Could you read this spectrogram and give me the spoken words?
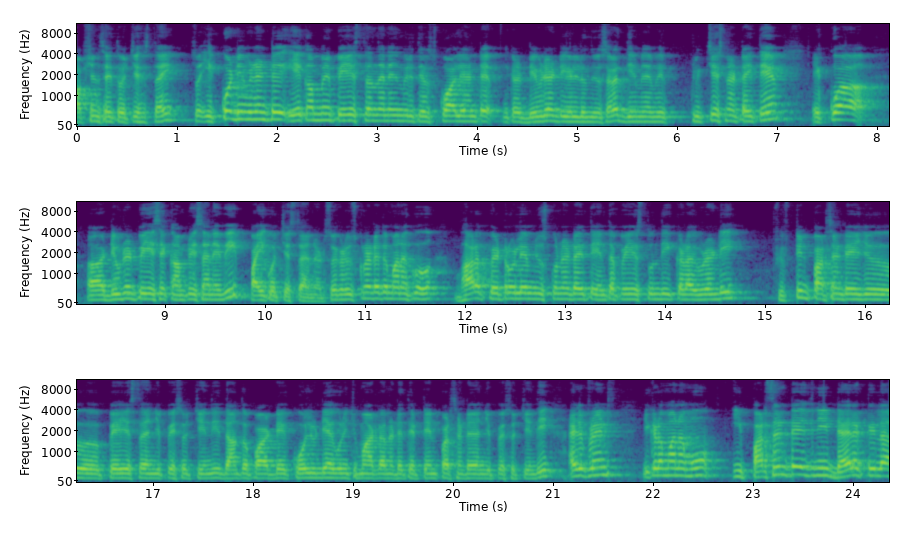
ఆప్షన్స్ అయితే వచ్చేస్తాయి. సో ఎక్కువ డివిడెంట్ ఏ కంపెనీ పే చేస్తుంది అనేది మీరు తెలుసుకోవాలి అంటే ఇక్కడ డివిడెంట్ ఈల్డ్ ఉంది చూసారా? దీని మీద మీరు క్లిక్ చేసినట్టయితే ఎక్కువ డివిడెంట్ పే చేసే కంపెనీస్ అనేవి పైకి వచ్చేస్తాయి అన్నట్టు సో ఇక్కడ చూసుకున్నట్టయితే మనకు భారత్ పెట్రోలియం చూసుకున్నట్టయితే ఎంత పే చేస్తుంది? ఇక్కడ చూడండి. ఫిఫ్టీన్ పర్సెంటేజ్ పే చేస్తాయని చెప్పేసి వచ్చింది. దాంతోపాటు కోల్ ఇండియా గురించి మాట్లాడినట్టయితే టెన్ పర్సెంటేజ్ అని చెప్పేసి వచ్చింది. అయితే ఫ్రెండ్స్ ఇక్కడ మనము ఈ పర్సంటేజ్ని డైరెక్ట్ ఇలా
